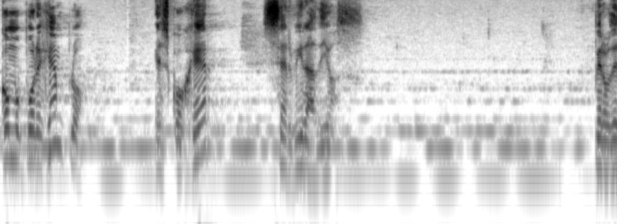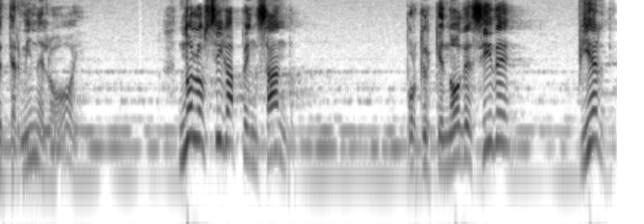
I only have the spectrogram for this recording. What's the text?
como por ejemplo, escoger servir a Dios pero determínelo hoy. No lo siga pensando, porque el que no decide, pierde.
